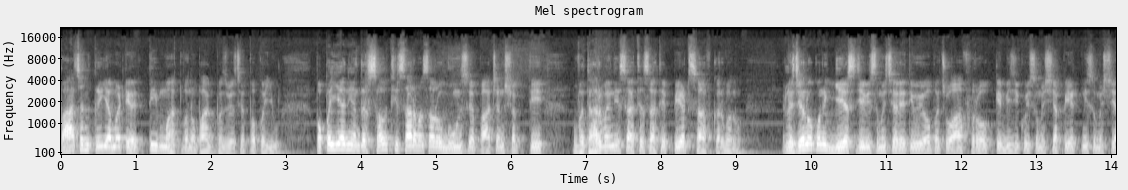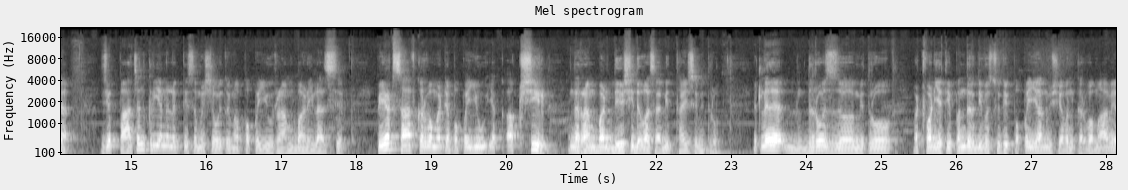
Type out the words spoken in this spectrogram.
પાચન ક્રિયા માટે અતિ મહત્ત્વનો ભાગ ભજવે છે પપૈયું. પપૈયાની અંદર સૌથી સારામાં સારો ગુણ છે પાચન શક્તિ વધારવાની સાથે સાથે પેટ સાફ કરવાનો. એટલે જે લોકોને ગેસ જેવી સમસ્યા રહેતી હોય, અપચો, આફરો કે બીજી કોઈ સમસ્યા, પેટની સમસ્યા, જે પાચન ક્રિયાને લગતી સમસ્યા હોય તો એમાં પપૈયું રામબાણ ઇલાજ છે. પેટ સાફ કરવા માટે પપૈયું એક અક્ષીર અને રામબાણ દેશી દવા સાબિત થાય છે મિત્રો. એટલે દરરોજ મિત્રો, અઠવાડિયાથી પંદર દિવસ સુધી પપૈયાનું સેવન કરવામાં આવે.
